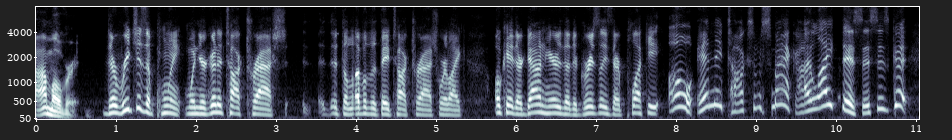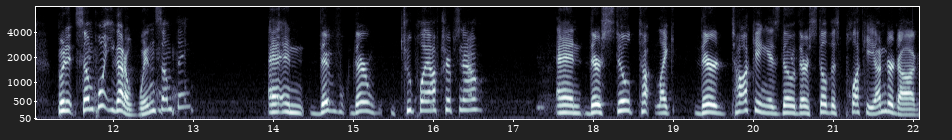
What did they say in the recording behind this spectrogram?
I'm over it. there reaches a point when you're going to talk trash at the level that they talk trash. We're like, okay, they're down here. They're the Grizzlies. They're plucky. Oh, and they talk some smack. I like this. This is good. But at some point, you got to win something. And they've they're two playoff trips now, and they're still ta- like they're talking as though they're still this plucky underdog.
